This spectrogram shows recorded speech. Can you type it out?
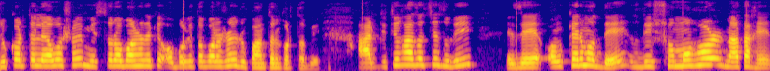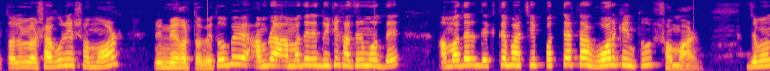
যোগ করতে হলে অবশ্যই মিশ্র বর্ণাংশ থেকে অবর্গিত বর্ণাংশে রূপান্তর করতে হবে। আর দ্বিতীয় কাজ হচ্ছে যদি যে অঙ্কের মধ্যে যদি সমহর না থাকে, তাহলে লসাগুনি সমহর নির্ণয় করতে হবে। তবে আমরা, আমাদের এই দুইটি কাজের মধ্যে আমাদের দেখতে পাচ্ছি প্রত্যেকটা হর কিন্তু সমান। যেমন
